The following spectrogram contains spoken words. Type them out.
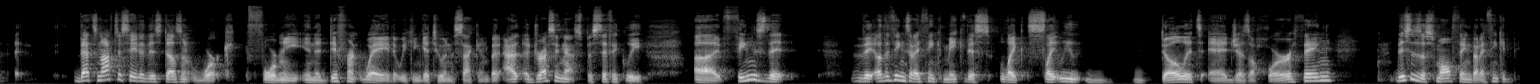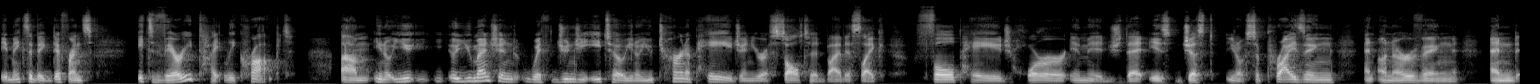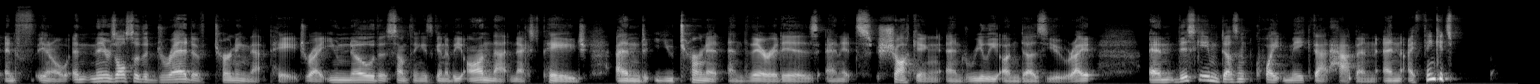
that's not to say that this doesn't work for me in a different way that we can get to in a second. But addressing that specifically, uh, things that the other things that I think make this like slightly dull its edge as a horror thing. This is a small thing, but I think it, it makes a big difference. It's very tightly cropped. Um, you know, you you mentioned with Junji Ito, you know, you turn a page and you're assaulted by this like full page horror image that is just you know surprising and unnerving and and you know and there's also the dread of turning that page right you know that something is going to be on that next page and you turn it and there it is and it's shocking and really undoes you right And this game doesn't quite make that happen. And I think it's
